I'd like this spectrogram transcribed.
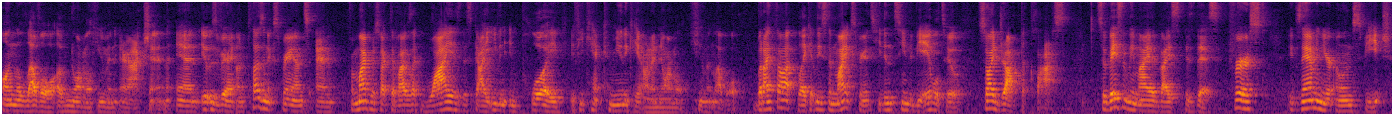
on the level of normal human interaction. And it was a very unpleasant experience, and from my perspective, I was like, why is this guy even employed if he can't communicate on a normal human level? But I thought, like, at least in my experience, he didn't seem to be able to, so I dropped the class. So basically my advice is this. First, examine your own speech.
